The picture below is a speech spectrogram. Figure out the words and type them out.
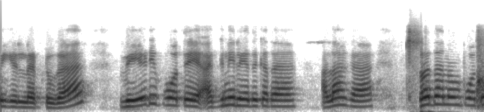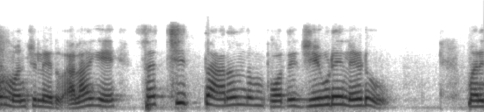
మిగిలినట్టుగా వేడిపోతే అగ్ని లేదు కదా. అలాగా చల్లదనం పోతే మంచు లేదు. అలాగే సచ్చిత్త ఆనందం పోతే జీవుడే లేడు. మరి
